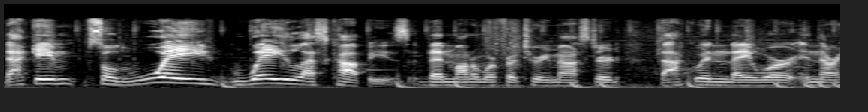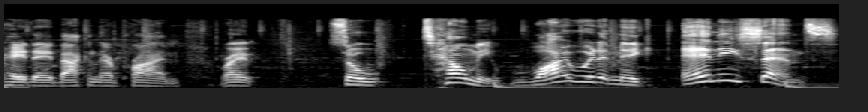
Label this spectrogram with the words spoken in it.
That game sold way, way less copies than Modern Warfare 2 Remastered back when they were in their heyday, back in their prime, right? So tell me, why would it make any sense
